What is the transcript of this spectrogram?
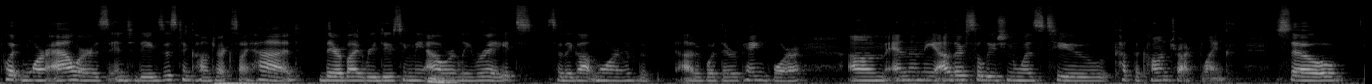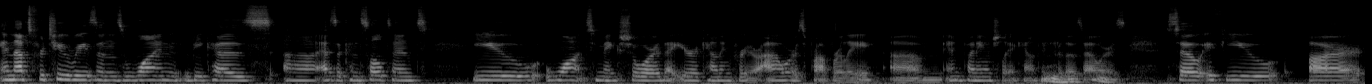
put more hours into the existing contracts I had, thereby reducing the Mhm. hourly rate, so they got more of the, out of what they were paying for. Um, and then the other solution was to cut the contract length. So, and that's for two reasons. One, because uh, as a consultant, you want to make sure that you're accounting for your hours properly um, and financially accounting for Mhm. those hours. So, if you are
